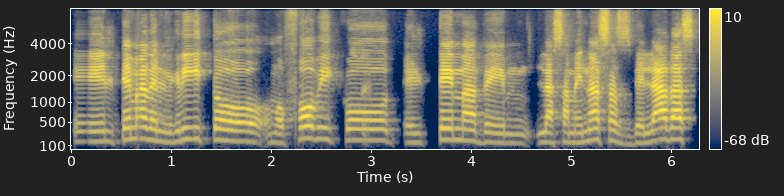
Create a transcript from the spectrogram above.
el tema del grito homofóbico, el tema de mm, las amenazas veladas.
